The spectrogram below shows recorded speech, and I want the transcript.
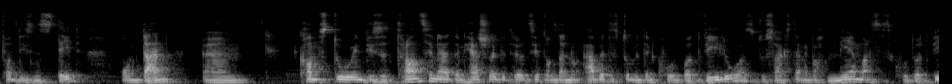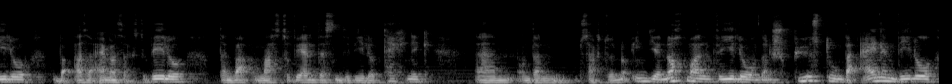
von diesem State und dann ähm, kommst du in diese Trance hinein, dein Herzschlag wird reduziert und dann arbeitest du mit dem Codewort Velo. Also du sagst dann einfach mehrmals das Codewort Velo. Also einmal sagst du Velo, dann machst du währenddessen die Velo-Technik ähm, und dann sagst du in dir nochmal Velo und dann spürst du, bei einem Velo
